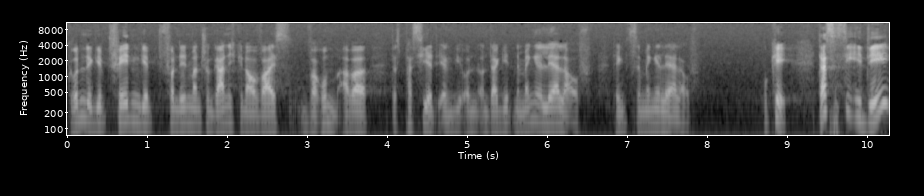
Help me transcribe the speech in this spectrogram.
Gründe gibt, Fäden gibt, von denen man schon gar nicht genau weiß, warum. Aber das passiert irgendwie und, und da geht eine Menge Leerlauf. Da gibt es eine Menge Leerlauf. Okay, das ist die Idee,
